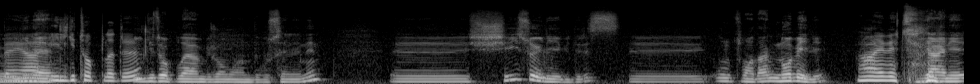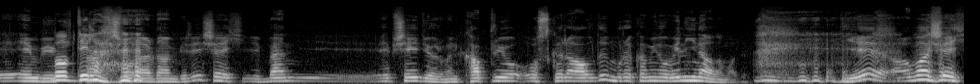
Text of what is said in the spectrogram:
e, veya yine ilgi topladı. ilgi toplayan bir romandı bu senenin. Ee, şeyi söyleyebiliriz. Ee, unutmadan Nobel'i. Ha evet. Yani en büyük Bob Dylan. tartışmalardan biri. Şey ben e, hep şey diyorum hani Caprio Oscar'ı aldı Murakami Nobel'i yine alamadı diye ama şey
